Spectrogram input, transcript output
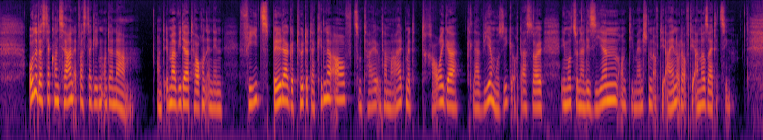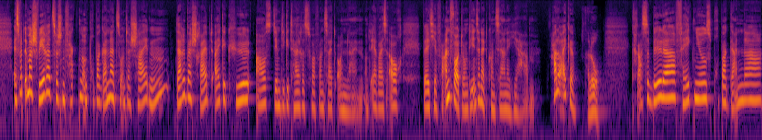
ohne dass der Konzern etwas dagegen unternahm. Und immer wieder tauchen in den Feeds Bilder getöteter Kinder auf, zum Teil untermalt mit trauriger Klaviermusik. Auch das soll emotionalisieren und die Menschen auf die eine oder auf die andere Seite ziehen. Es wird immer schwerer, zwischen Fakten und Propaganda zu unterscheiden. Darüber schreibt Eike Kühl aus dem Digitalressort von Zeit Online. Und er weiß auch, welche Verantwortung die Internetkonzerne hier haben. Hallo Eike. Hallo krasse Bilder, Fake News, Propaganda.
